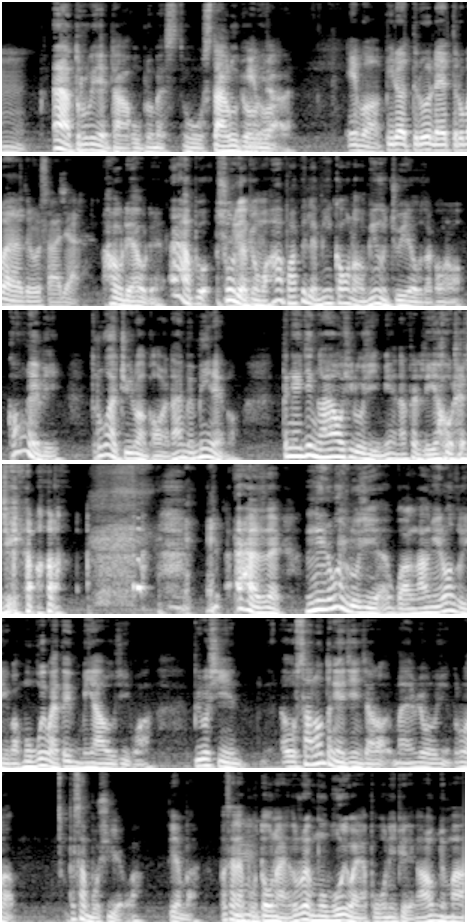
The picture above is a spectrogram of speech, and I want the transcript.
อืม အဲ့ဒါသူတို့ရဲ့ဒါဟိုဘယ်လိုမလဲဟို style လို့ပြောလို့ရတယ်အေးပေါ့ပြီးတော့သူတို့လည်းသူတို့ဘာသာသူတို့စားကြဟုတ်တယ်ဟုတ်တယ်အဲ့ဒါပြောရှိုးရပြောမှာဟာဘာဖြစ်လဲမင်းကောင်းတော့မင်းကိုကြွေးရဥစားကောင်းတော့ကောင်းတယ်လေသူတို့ကကြွေးတော့ကောင်းတယ်ဒါပေမဲ့မေ့တယ်နော်တကယ်ချင်း9ယောက်ရှိလို့ရှိရင်မင်းကနောက်ထပ်4ယောက်တည်းကြွေးရအောင်အဲ့ဒါဆိုငငယ်တော့ဆိုလို့ရှိရင်ကွာငါငယ်တော့ဆိုရင်ကွာမှုပွေးပါတိတ်မရလို့ရှိကွာပြီးလို့ရှိရင်ဟိုဆာလုံးတကယ်ချင်းကြတော့မှန်ပြောလို့ရှိရင်သူတို့ကပတ်စံပို့ရှိရကွာသိရမလားပတ်စံလည်းပို့သုံးနိုင်တယ်သူတို့ကမှုပွေးပါရပို့နေဖြစ်တယ်ငါတို့မြန်မာ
